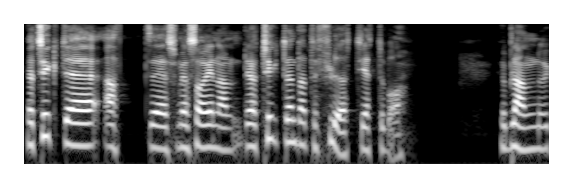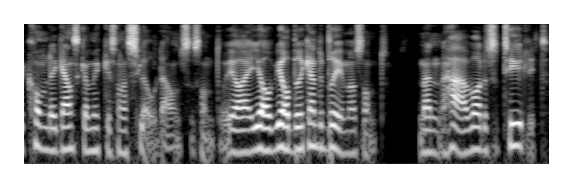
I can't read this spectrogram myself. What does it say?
jag tyckte att, eh, som jag sa innan, jag tyckte inte att det flöt jättebra. Ibland kom det ganska mycket sådana slowdowns och sånt och jag, jag, jag brukar inte bry mig om sånt. Men här var det så tydligt.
